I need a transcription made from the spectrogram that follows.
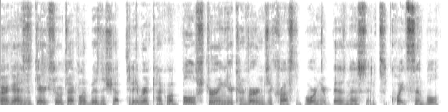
All right, guys, it's Derek So we're talking a little business shop. Today we're going to talk about bolstering your conversions across the board in your business. And it's quite simple.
